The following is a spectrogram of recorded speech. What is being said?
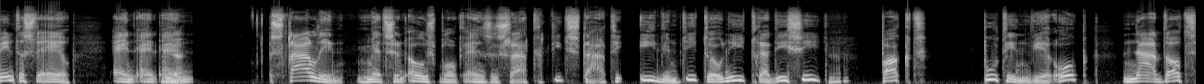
20e eeuw. En, en, en Stalin met zijn Oostblok en zijn satellietstaten, idem dito, niet traditie, pakt Poetin weer op nadat,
